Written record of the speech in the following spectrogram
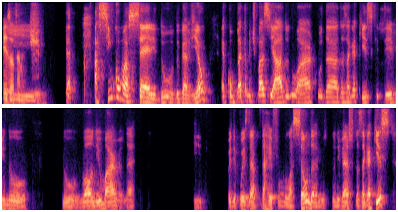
exatamente. E, é, assim como a série do, do Gavião, é completamente baseado no arco da, das HQs que teve no, no, no All New Marvel, né? E foi depois da, da reformulação da, do universo das HQs.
